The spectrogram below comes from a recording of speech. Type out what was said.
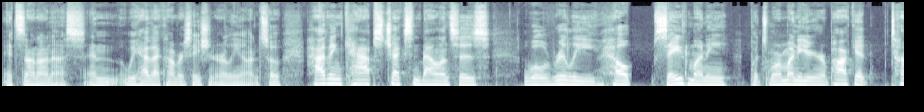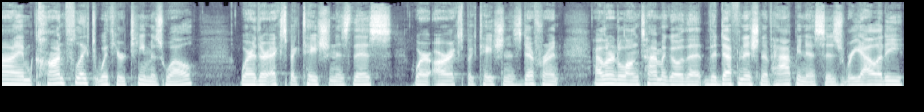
It's not on us. And we had that conversation early on. So having caps, checks, and balances will really help save money, puts more money in your pocket, time, conflict with your team as well where their expectation is this, where our expectation is different. I learned a long time ago that the definition of happiness is reality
